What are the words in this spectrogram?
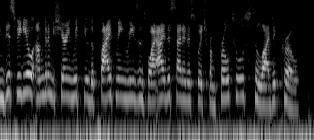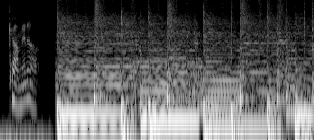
In this video, I'm going to be sharing with you the 5 main reasons why I decided to switch from Pro Tools to Logic Pro. Coming up.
